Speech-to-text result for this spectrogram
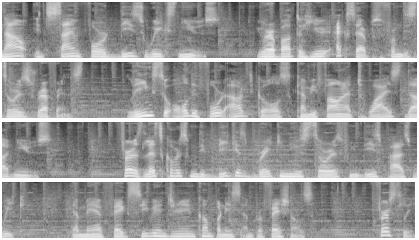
Now it's time for this week's news. You are about to hear excerpts from the stories referenced. Links to all the four articles can be found at twice.news. First, let's cover some of the biggest breaking news stories from this past week that may affect civil engineering companies and professionals. Firstly,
